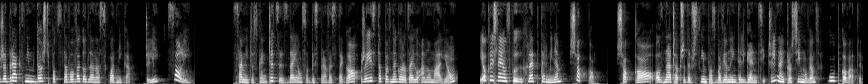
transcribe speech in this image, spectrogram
że brak w nim dość podstawowego dla nas składnika, czyli soli. Sami Toskańczycy zdają sobie sprawę z tego, że jest to pewnego rodzaju anomalią i określają swój chleb terminem sciocco. Sciocco oznacza przede wszystkim pozbawiony inteligencji, czyli najprościej mówiąc głupkowaty.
